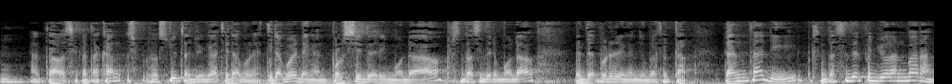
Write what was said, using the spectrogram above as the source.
Hmm. atau saya katakan 10 juta juga tidak boleh. Tidak boleh dengan porsi dari modal presentasi dari modal dan tidak boleh dengan jumlah tetap. Dan tadi presentasi dari penjualan barang.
